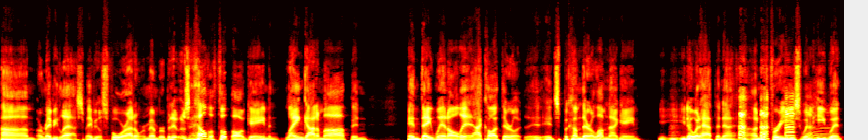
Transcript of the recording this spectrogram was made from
Um or maybe less. Maybe it was 4, I don't remember, but it was a hell of a football game and Lane got them up and and they went all in. I call it their it's become their alumni game. You, you know what happened uh, under Freeze when he went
